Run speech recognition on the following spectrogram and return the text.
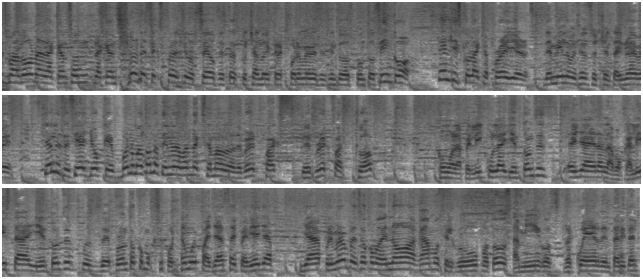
es Madonna, la canción, la canción es Express Yourself. Está escuchando track por MBC 102.5 del disco Like a Prayer de 1989. Ya les decía yo que, bueno, Madonna tenía una banda que se llama The Breakfast, The Breakfast Club como la película y entonces ella era la vocalista y entonces pues de pronto como que se ponía muy payasa y pedía ya ya primero empezó como de no hagamos el grupo todos amigos recuerden tal y tal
